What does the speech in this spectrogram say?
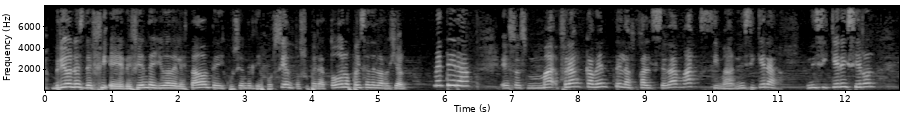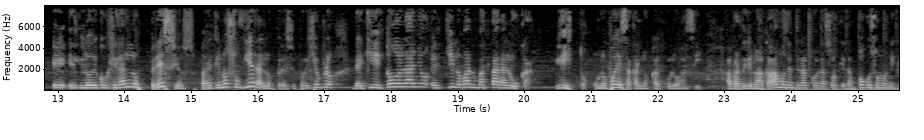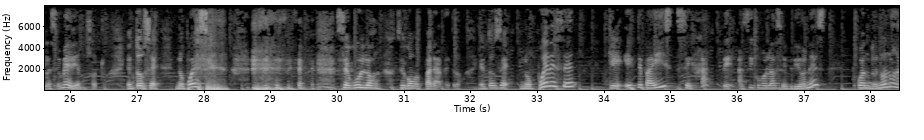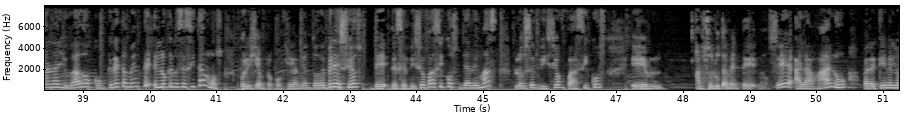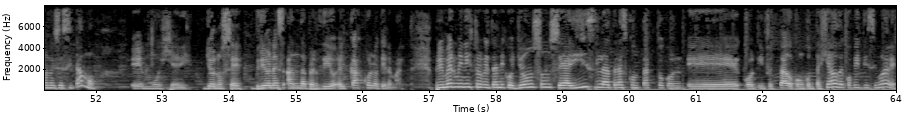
Briones eh, defiende ayuda del Estado ante discusión del 10%, supera a todos los países de la región. Mentira, eso es francamente la falsedad máxima, ni siquiera, ni siquiera hicieron eh, lo de congelar los precios para que no subieran los precios. Por ejemplo, de aquí todo el año el kilo van va a estar a Luca. Listo, uno puede sacar los cálculos así. Aparte que nos acabamos de enterar con la Sol que tampoco somos ni clase media nosotros. Entonces, no puede ser según los, según los parámetros. Entonces, no puede ser que este país se jacte, así como lo hace Briones, cuando no nos han ayudado concretamente en lo que necesitamos. Por ejemplo, congelamiento de precios de, servicios básicos y además los servicios básicos em, absolutamente, no sé, a la mano para quienes lo necesitamos. Es muy heavy. Yo no sé. Briones anda perdido. El casco lo tiene mal. Primer ministro británico Johnson se aísla tras contacto con, eh, con infectado, con contagiados de COVID-19.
